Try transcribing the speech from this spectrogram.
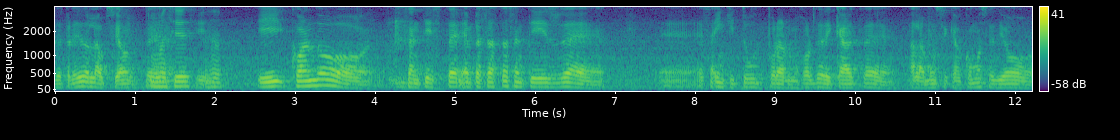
de perdido la opción. de- Mm, así es, Y, ajá. y cuando sentiste, empezaste a sentir eh, eh, esa inquietud por a lo mejor dedicarte a la música, ¿cómo se dio,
